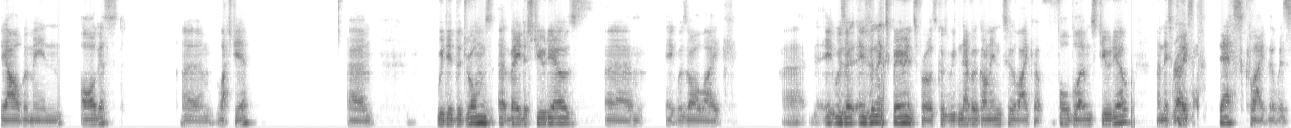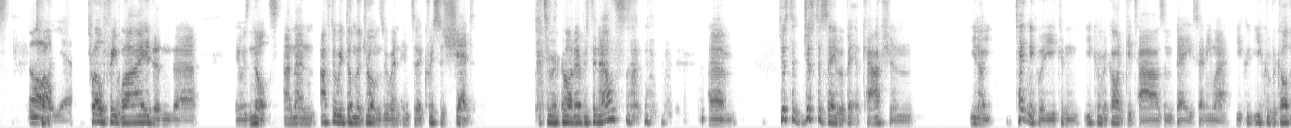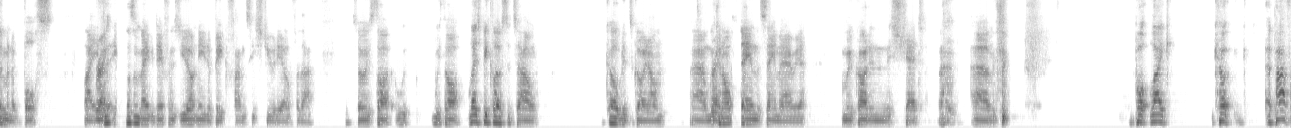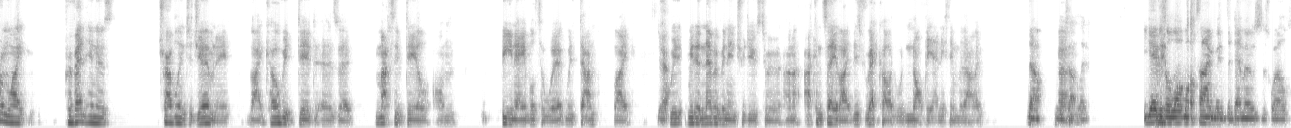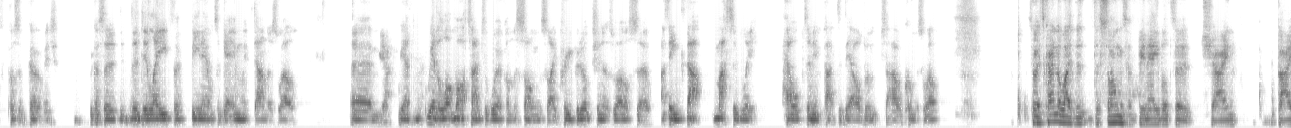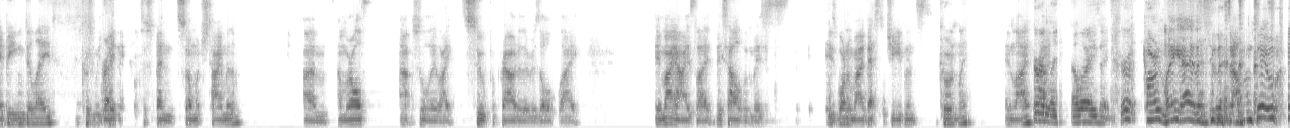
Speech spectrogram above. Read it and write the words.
the album in August um, last year. Um, we did the drums at Vada Studios. Um, it was all like uh, it was a it was an experience for us because we'd never gone into like a full blown studio, and this place had a desk like that was 12, oh, yeah. 12 feet wide, and uh, it was nuts. And then after we'd done the drums, we went into Chris's shed to record everything else, um, just to just to save a bit of cash and you know technically you can you can record guitars and bass anywhere. You could you could record them in a bus like right. it, doesn't make a difference. You don't need a big fancy studio for that. So we thought we, we thought let's be closer to home. COVID's going on. Um, we right. can all stay in the same area, and we're recording in this shed. um, but like co- apart from like preventing us traveling to Germany, like COVID did as a massive deal on being able to work with Dan. Like, Yeah. we, we'd have never been introduced to him. And I, I can say, like, this record would not be anything without him. No, Um, exactly. he gave us a lot more time with the demos as well because of COVID, because of the delay for being able to get in with Dan as well. Um, Yeah. we had we had a lot more time to work on the songs like pre-production as well. So I think that massively helped and impacted the album's outcome as well. So it's kind of like the, the songs have been able to shine by being delayed because we've Right. been able to spend so much time with them. Um, and we're all absolutely like super proud of the result. Like in my eyes, like this album is is one of my best achievements currently in life. Currently, hello, Isaac. Current, currently, yeah, this this album too.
